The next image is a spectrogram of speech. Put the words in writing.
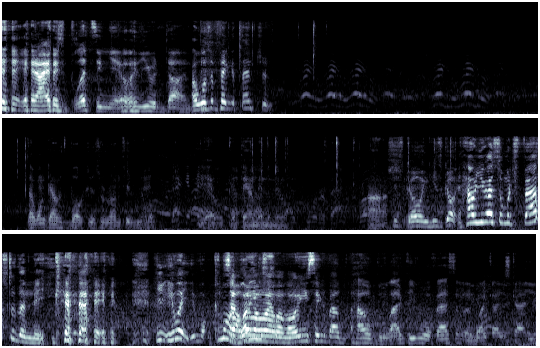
and I was blitzing you when you were done. I wasn't paying attention. That one guy with the ball could just run through the middle. Yeah, well, good thing I'm in the middle. Ah, He's shit. going. He's going. How are you guys so much faster than me? he, he wait. Come on. so, why wait, you wait, wait, wait, what were you saying about how black people were faster than a white guy just got you?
